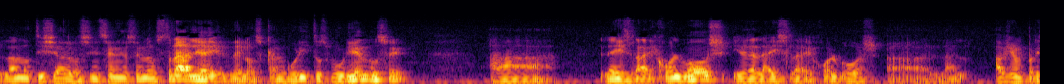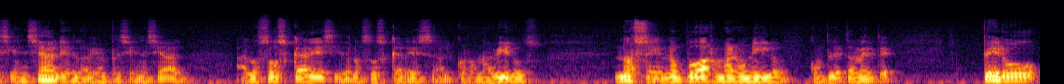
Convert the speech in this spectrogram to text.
la noticia de los incendios en Australia y de los canguritos muriéndose, a la isla de Holbox y de la isla de Holbox al avión presidencial y del avión presidencial a los Óscares y de los Óscares al coronavirus. No sé, no puedo armar un hilo completamente, pero,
